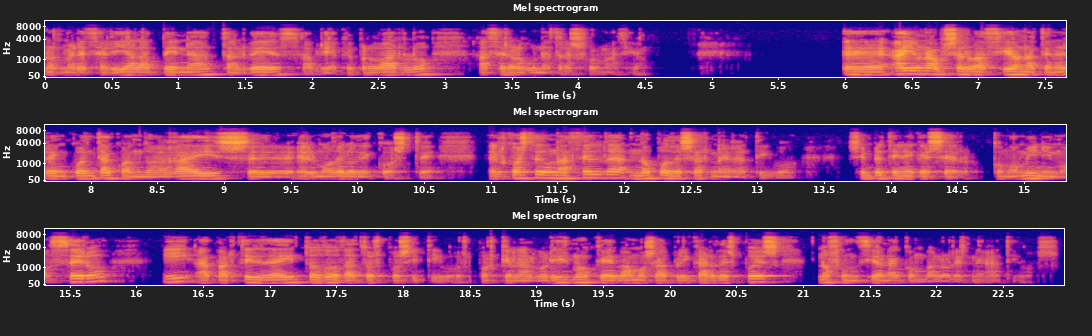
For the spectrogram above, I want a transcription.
nos merecería la pena, tal vez, habría que probarlo, hacer alguna transformación. Eh, hay una observación a tener en cuenta cuando hagáis eh, el modelo de coste. El coste de una celda no puede ser negativo, siempre tiene que ser como mínimo cero y a partir de ahí todo datos positivos, porque el algoritmo que vamos a aplicar después no funciona con valores negativos.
